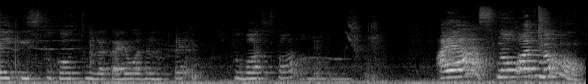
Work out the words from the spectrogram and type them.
Way is to go to La Calle Guadalupe, to bus stop. Oh. I asked, no one know.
